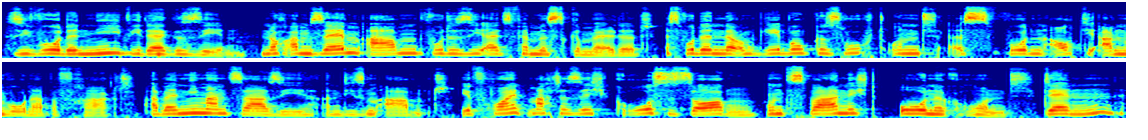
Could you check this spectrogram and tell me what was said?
Sie wurde nie wieder gesehen. Noch am selben Abend wurde sie als vermisst gemeldet. Es wurde in der Umgebung gesucht und es wurden auch die Anwohner befragt. Aber niemand sah sie an diesem Abend. Ihr Freund machte sich große Sorgen und zwar nicht ohne Grund, denn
